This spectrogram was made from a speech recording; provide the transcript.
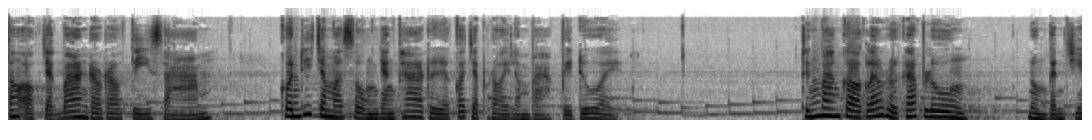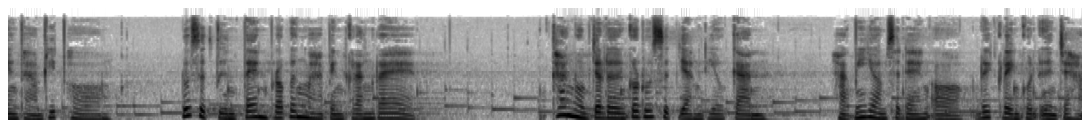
ต้องออกจากบ้านเราๆตีสาม คนที่จะมาส่งยังท่าเรือก็จะพลอยลำบากไปด้วย ถึงบางกอกแล้วหรือครับลุง หนุ่มกันเชียงถามทิดพอง รู้สึกตื่นเต้นเพราะเพิ่งมาเป็นครั้งแรก ข้างหนุ่มเจริญก็รู้สึกอย่างเดียวกัน หากไม่ยอมแสดงออกด้วยเกรงคนอื่นจะหา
